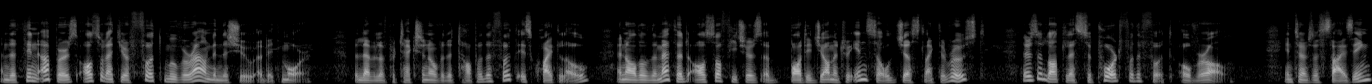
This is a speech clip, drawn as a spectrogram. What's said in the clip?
and the thin uppers also let your foot move around in the shoe a bit more. The level of protection over the top of the foot is quite low, and although the method also features a body geometry insole just like the Roost, there's a lot less support for the foot overall. In terms of sizing,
